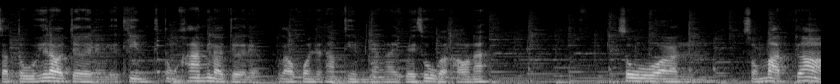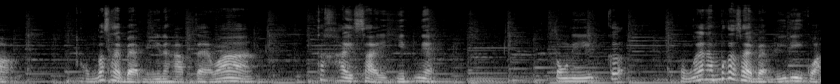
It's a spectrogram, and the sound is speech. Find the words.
ศัตรูที่เราเจอเนี่ยหรือทีมตรงข้ามที่เราเจอเนี่ย เราควรจะทำทีมยังไงไปสู้กับเขานะ ส่วนสมบัติก็ ผมก็ใส่แบบนี้นะครับ แต่ว่าถ้าใครใส่ฮิตเนี่ย ตรงนี้ก็ผมก็แนะนำว่าก็ใส่แบบนี้ดีกว่า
